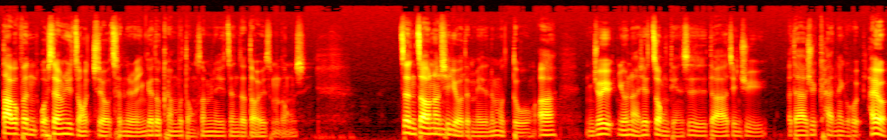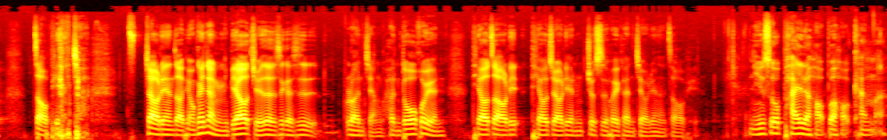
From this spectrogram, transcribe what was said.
大部分我相信总九成的人应该都看不懂上面那些证照到底是什么东西。证照那些嗯有的没的那么多、啊，你就有哪些重点是大家进去，呃大家去看那个会，还有照片 教教练的照片。我跟你讲，你不要觉得这个是乱讲，很多会员挑教练挑教练就是会看教练的照片，你是说拍的好不好看吗？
